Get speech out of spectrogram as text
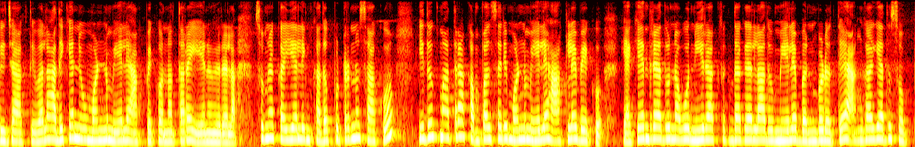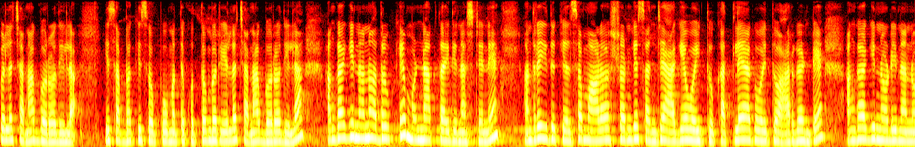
ಬೀಜ ಹಾಕ್ತೀವಲ್ಲ, ಅದಕ್ಕೆ ನೀವು ಮಣ್ಣು ಮೇಲೆ ಹಾಕಬೇಕು ಅನ್ನೋ ಥರ ಏನೂ ಇರಲ್ಲ. ಸುಮ್ಮನೆ ಕೈಯಲ್ಲಿ ಹಿಂಗೆ ಕದಕ್ಬಿಟ್ರೂ ಸಾಕು. ಇದಕ್ಕೆ ಮಾತ್ರ ಕಂಪಲ್ಸರಿ ಮಣ್ಣು ಮೇಲೆ ಹಾಕಲೇಬೇಕು. ಯಾಕೆಂದರೆ ಅದು ನಾವು ನೀರು ಹಾಕಿದಾಗೆಲ್ಲ ಅದು ಮೇಲೆ ಬಂದ್ಬಿಡುತ್ತೆ. ಹಂಗಾಗಿ ಅದು ಸೊಪ್ಪೆಲ್ಲ ಚೆನ್ನಾಗಿ ಬರೋದಿಲ್ಲ. ಈ ಸಬ್ಬಕ್ಕಿ ಸೊಪ್ಪು ಮತ್ತು ಕೊತ್ತಂಬರಿ ಎಲ್ಲ ಚೆನ್ನಾಗಿ ಬರೋದಿಲ್ಲ. ಹಂಗಾಗಿ ನಾನು ಅದಕ್ಕೆ ಮಣ್ಣು ಹಾಕ್ತಾ ಇದ್ದೀನಿ ಅಷ್ಟೇ ಅಂದರೆ ಇದು ಕೆಲಸ ಮಾಡೋ ಸಂಜೆ ಆಗೇ ಹೋಯ್ತು. ಕತ್ಲೆ ಆಗಿ ಹೋಯ್ತು ಆರು ಗಂಟೆ. ಹಂಗಾಗಿ ನೋಡಿ ನಾನು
